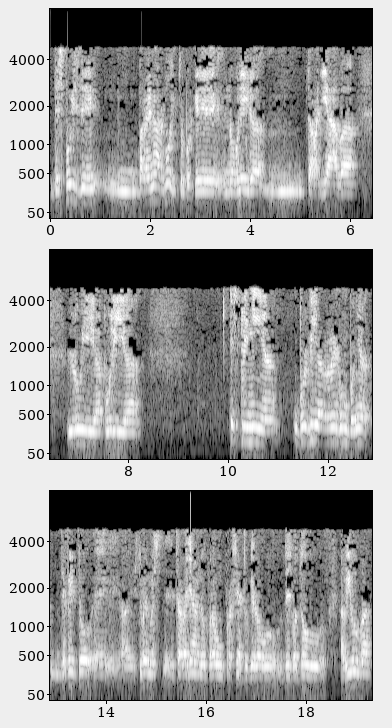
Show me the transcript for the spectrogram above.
despois de mm, barrenar moito porque Nogueira mm, traballaba luía, pulía exprimía volvía a recompoñer. De feito eh, estivemos eh, traballando para un proxecto que logo desbotou a viúva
